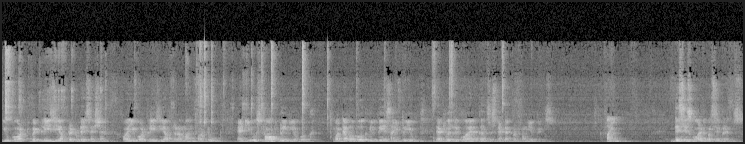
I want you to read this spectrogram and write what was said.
you got a bit lazy after today's session, or you got lazy after a month or two, and you stop doing your work. Whatever work will be assigned to you, that will require a consistent effort from your kids. Fine? This is called perseverance.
